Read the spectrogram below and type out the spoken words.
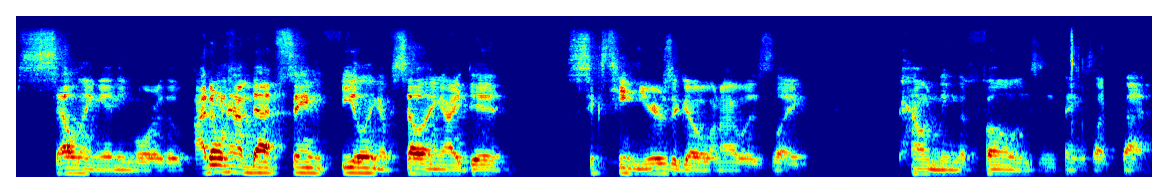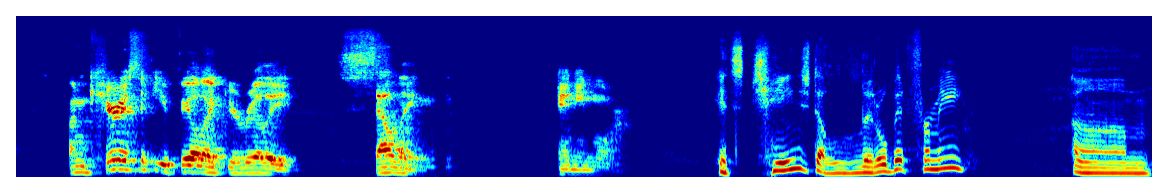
selling anymore. Though i don't have that same feeling of selling i did 16 years ago when i was like pounding the phones and things like that. I'm curious if you feel like you're really selling anymore? It's changed a little bit for me, um,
